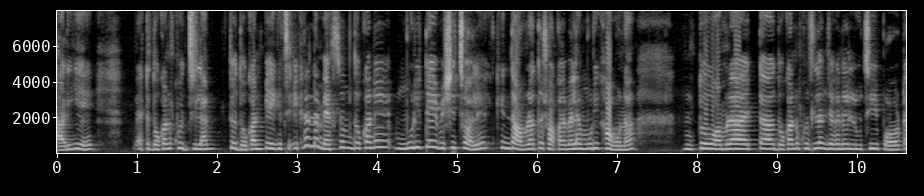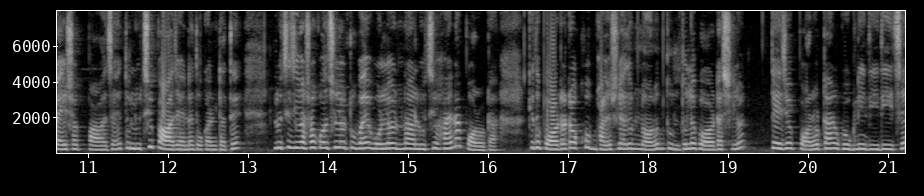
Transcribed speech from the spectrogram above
দাঁড়িয়ে একটা দোকান খুঁজছিলাম। তো দোকান পেয়ে গেছি। এখানে না ম্যাক্সিমাম দোকানে মুড়িটাই বেশি চলে, কিন্তু আমরা তো সকালবেলা মুড়ি খাব না। তো আমরা একটা দোকান খুঁজলাম যেখানে লুচি, পরোটা এসব পাওয়া যায়। তো লুচি পাওয়া যায় না দোকানটাতে। লুচি জিজ্ঞাসা করেছিল, টুবাই বলল, না, লুচি হয় না, পরোটা। কিন্তু পরোটাটাও খুব ভালো ছিল, একদম নরম তুলতুলে পরোটা ছিল। তো এই যে পরোটা ঘুগনি দিয়ে দিয়েছে।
